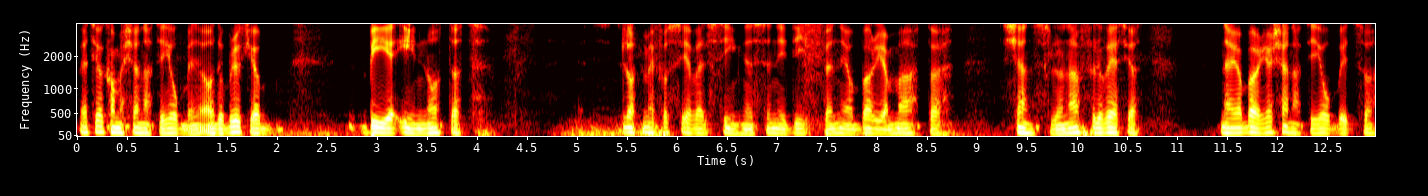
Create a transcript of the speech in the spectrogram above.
vet jag kommer känna att det är jobbigt och då brukar jag be inåt att låt mig få se välsignelsen i dippen när jag börjar möta känslorna. För då vet jag att när jag börjar känna att det är jobbigt så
